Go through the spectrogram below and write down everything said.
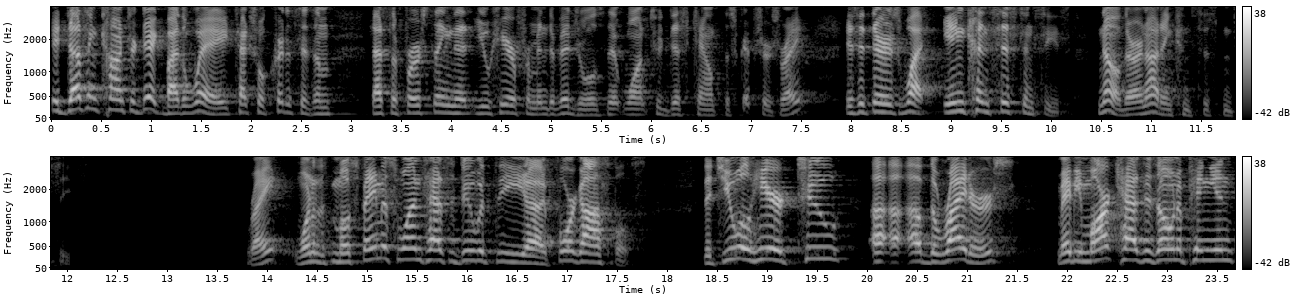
It doesn't contradict, by the way, textual criticism. That's the first thing that you hear from individuals that want to discount the scriptures, right? is that there's what? Inconsistencies. No, there are not inconsistencies. Right? One of the most famous ones has to do with the uh, four Gospels. That you will hear two uh, uh, of the writers, maybe Mark has his own opinion,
